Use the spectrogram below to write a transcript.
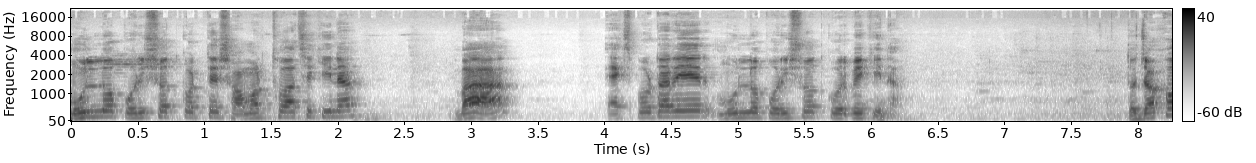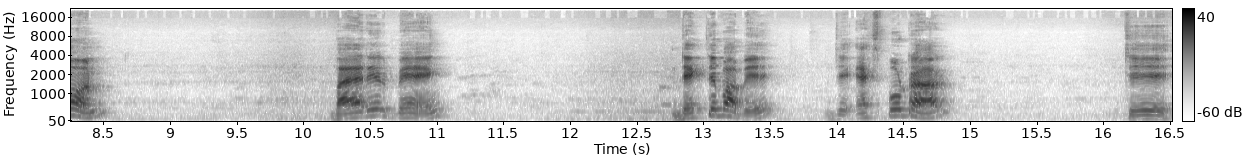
মূল্য পরিশোধ করতে সমর্থ আছে কি না বা এক্সপোর্টারের মূল্য পরিশোধ করবে কি না তো যখন বায়ারের ব্যাংক দেখতে পাবে যে এক্সপোর্টার যে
